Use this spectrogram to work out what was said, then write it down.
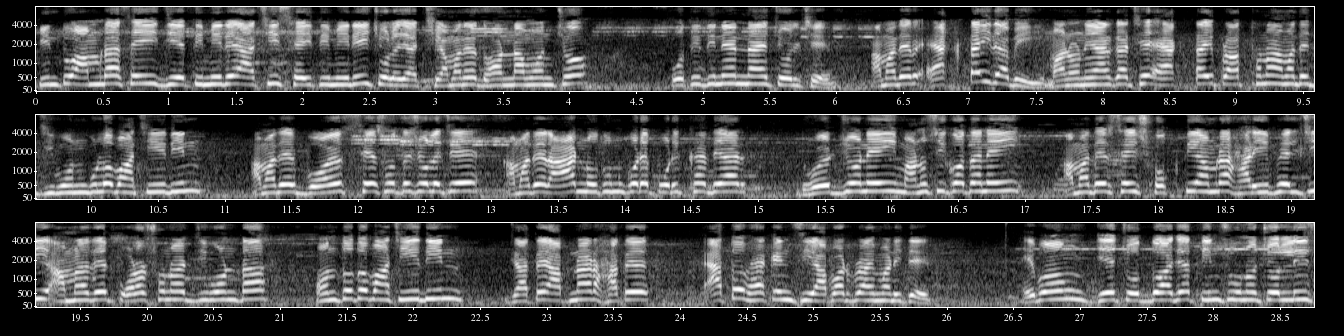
কিন্তু আমরা সেই যে তিমিরে আছি, সেই তিমিরেই চলে যাচ্ছি। আমাদের ধর্ণা মঞ্চ প্রতিদিনের ন্যায় চলছে। আমাদের একটাই দাবি, মাননীয়ার কাছে একটাই প্রার্থনা, আমাদের জীবনগুলো বাঁচিয়ে দিন। আমাদের বয়স শেষ হতে চলেছে। আমাদের আর নতুন করে পরীক্ষা দেওয়ার ধৈর্য নেই, মানসিকতা নেই। আমাদের সেই শক্তি আমরা হারিয়ে ফেলছি। আমাদের পড়াশোনার জীবনটা অন্তত বাঁচিয়ে দিন যাতে আপনার হাতে এত ভ্যাকেন্সি আপার প্রাইমারিতে এবং যে চোদ্দ হাজার তিনশো উনচল্লিশ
